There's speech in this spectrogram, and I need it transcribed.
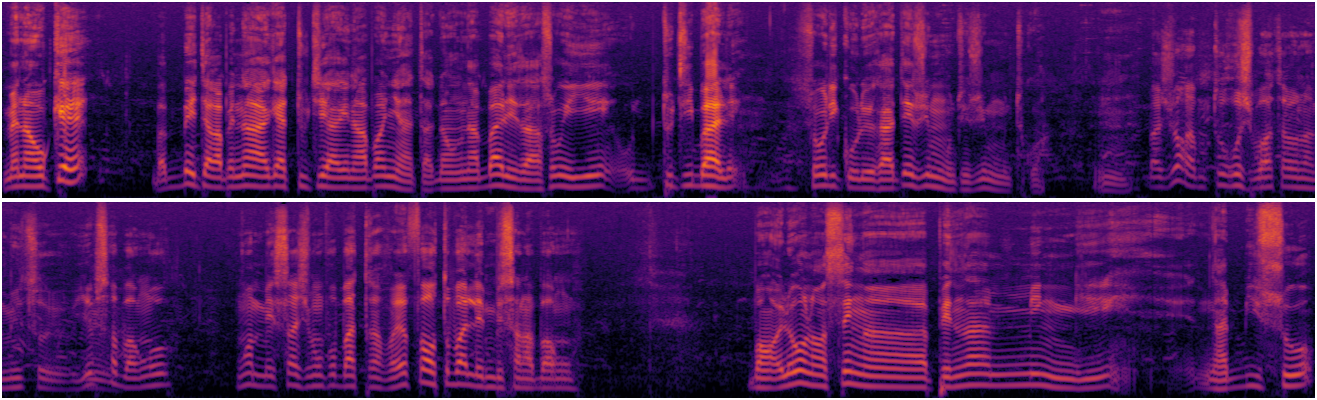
Me na oke babetaka mpena ayaki atuti ayaki na panyata donc na bale ezala so eye tuti bale so likolo ekaka te ezwi mutu ezwi mutu quoi mm. Bah joueur à Moutou rouge, la minute so yo. Yep ça bango. Moi message mon pour ba travailler fort to na bango. bon eloko na osenga mpenza mingi na biso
